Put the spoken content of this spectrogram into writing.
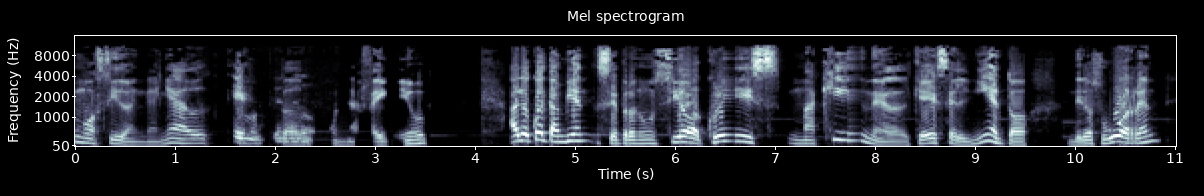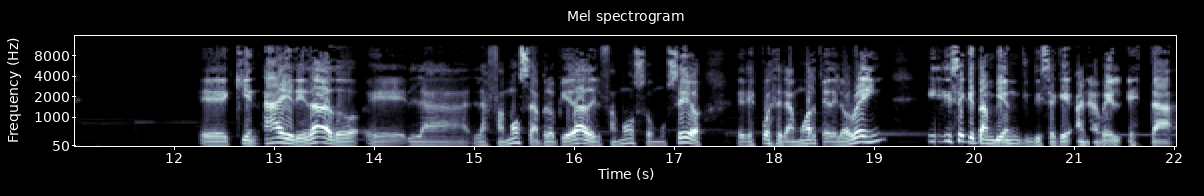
Hemos sido engañados. Hemos sido todo una fake news. A lo cual también se pronunció Chris McKinnell, que es el nieto de los Warren, eh, quien ha heredado eh, la, la famosa propiedad del famoso museo eh, después de la muerte de Lorraine, y dice que también dice que Annabelle está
